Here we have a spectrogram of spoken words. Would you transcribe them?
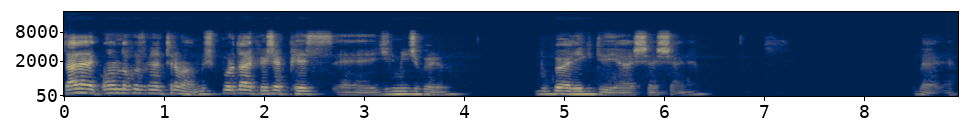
Zaten 19 gün yatırım almış. Burada arkadaşlar PES eee 20. bölüm. Bu böyle gidiyor yavaş yavaş yani. Böyle.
